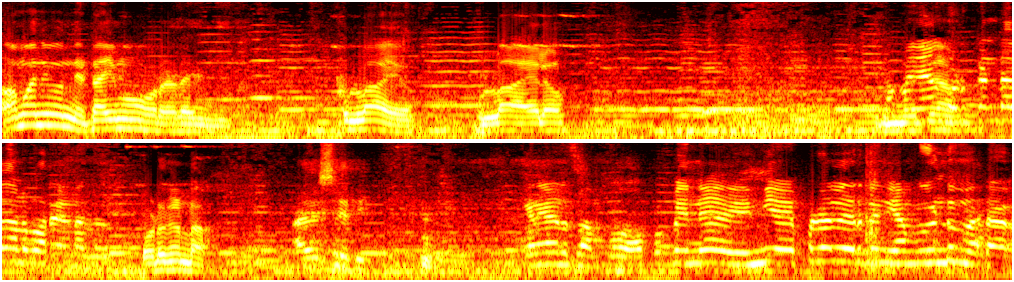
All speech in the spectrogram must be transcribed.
ആ മതി മതി ടൈം ഓവർ ടൈം ഫുള്ളായോ ഫുള്ളായാലോ കൊടുക്കണ്ട. അത് ശരി. അങ്ങനെയാണ് സംഭവം. അപ്പൊ പിന്നെ ഇനി എപ്പോഴാണ് വരുന്നത്? ഞാൻ വീണ്ടും വരാം.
